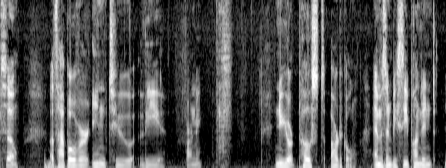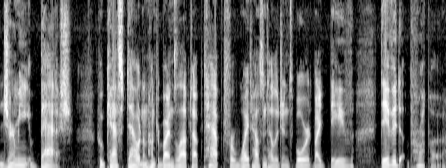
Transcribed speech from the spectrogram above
So, let's hop over into the, pardon me, New York Post article. MSNBC pundit Jeremy Bash, who cast doubt on Hunter Biden's laptop, tapped for White House Intelligence Board by Dave David Propa.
